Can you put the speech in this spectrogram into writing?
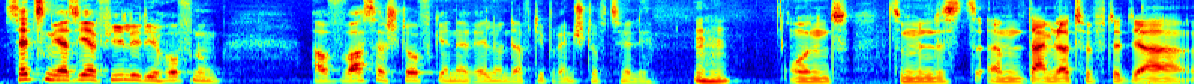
setzen ja sehr viele die Hoffnung auf Wasserstoff generell und auf die Brennstoffzelle. Mhm. Und zumindest ähm, Daimler tüftet ja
